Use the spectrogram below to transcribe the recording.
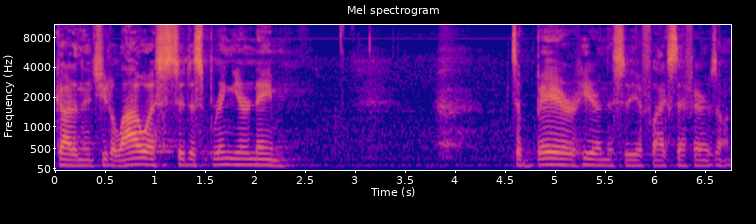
God, and that you'd allow us to just bring your name to bear here in the city of Flagstaff, Arizona.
